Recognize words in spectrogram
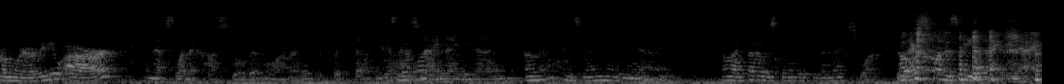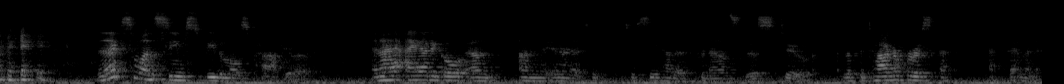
from wherever you are. And that's the one that costs a little bit more, right? It's like that one, I think Is that that one's one? nine ninety nine. Oh, that one was nine ninety nine. Oh, I thought I was going to get to the next one. The Oh. next one is eight ninety nine. The next one seems to be the most popular, and I, I had to go on on the internet to, to see how to pronounce this too. The photographer's eph- effeminate.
